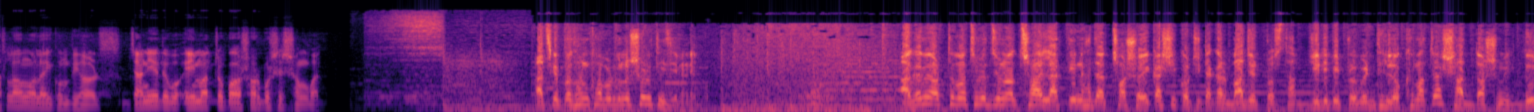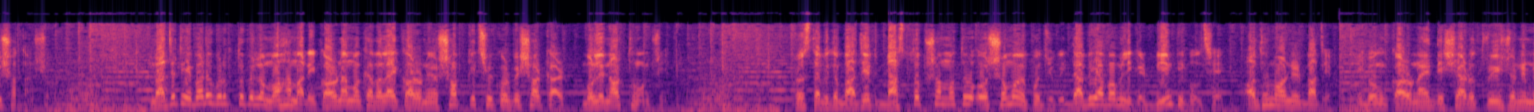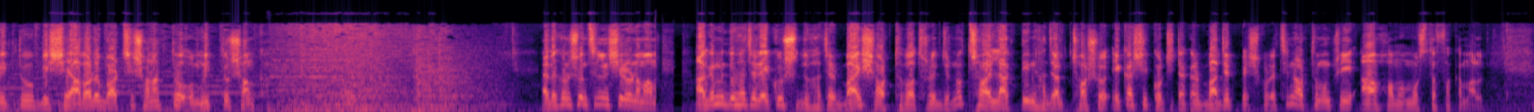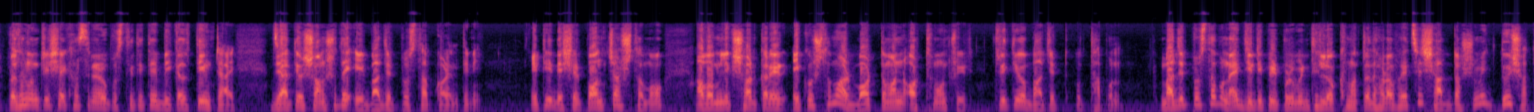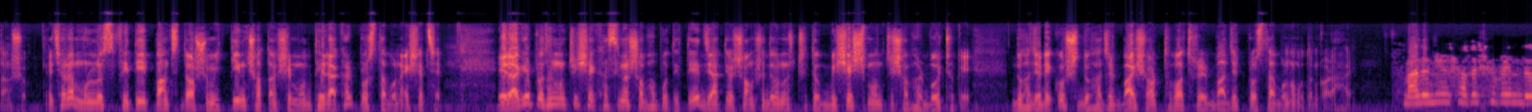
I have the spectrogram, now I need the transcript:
আসসালামু আলাইকুম ভিউয়ার্স, জানিয়ে দেব এইমাত্র পাওয়া সর্বশেষ সংবাদ। আজকের প্রধান খবরগুলো শুরুতেই জেনে নেব। আগামী অর্থ বছরের জন্য ছয় লাখ তিন হাজার ছশো একাশি কোটি টাকার বাজেট প্রস্তাব। জিডিপি প্রবৃদ্ধির লক্ষ্যমাত্রা সাত দশমিক দুই শতাংশ। বাজেটে এবারও গুরুত্ব পেল মহামারী। করোনা মোকাবেলায় করণীয় সবকিছুই করবে সরকার, বললেন অর্থমন্ত্রী। প্রস্তাবিত বাজেট বাস্তবসম্মত ও সময় উপযোগী দাবি আওয়ামী লীগের বিএনপি বলছে। অধমরণের বাজেট এবং করোনায় দেশে আরও ত্রিশ জনের মৃত্যু, বিশ্বে আবারও বাড়ছে শনাক্ত ও মৃত্যুর সংখ্যা। এতক্ষণ শুনছিলেন শিরোনাম। আগামী দু হাজার একুশ দু হাজার বাইশ অর্থ বছরের জন্য ছয় লাখ তিন হাজার ছশো একাশি কোটি টাকার বাজেট পেশ করেছেন অর্থমন্ত্রী আ. হম মোস্তফা কামাল। প্রধানমন্ত্রী শেখ হাসিনার উপস্থিতিতে বিকেল তিনটায় জাতীয় সংসদে এই বাজেট প্রস্তাব করেন তিনি। এটি দেশের পঞ্চাশতম, আওয়ামী লীগ সরকারের একুশতম আর বর্তমান অর্থমন্ত্রীর তৃতীয় বাজেট উত্থাপন। বাজেট প্রস্তাবনায় জিডিপির প্রবৃদ্ধির লক্ষ্যমাত্রা ধরা হয়েছে সাত দশমিক দুই শতাংশ। এছাড়া মূল্যস্ফীতি পাঁচ দশমিক তিন শতাংশের মধ্যে রাখার প্রস্তাবনা এসেছে। এর আগে প্রধানমন্ত্রী শেখ হাসিনার সভাপতিত্বে জাতীয় সংসদে অনুষ্ঠিত বিশেষ মন্ত্রিসভার বৈঠকে দু হাজার একুশ দু হাজার বাইশ অর্থ বছরের বাজেট প্রস্তাব অনুমোদন করা হয়। মাননীয় সদস্যবৃন্দ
